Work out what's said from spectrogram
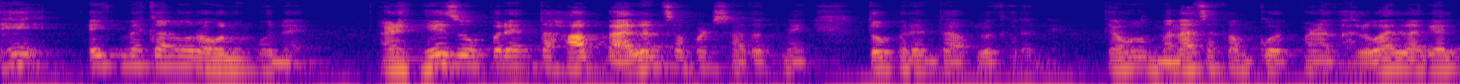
हे एकमेकांवर अवलंबून आहे. आणि हे जोपर्यंत हा बॅलन्स आपण साधत नाही तोपर्यंत आपलं खरं नाही. त्यामुळे मनाचा कमकुवतपणा घालवायला लागेल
